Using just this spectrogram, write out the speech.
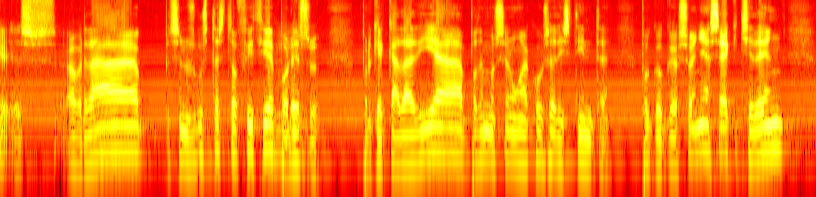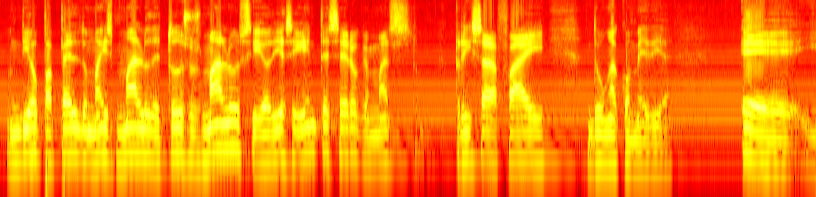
que es, a verdad se nos gusta este oficio é por eso porque cada día podemos ser unha cousa distinta porque o que soñas é que che den un día o papel do máis malo de todos os malos e o día seguinte ser o que máis risa fai dunha comedia. E, e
